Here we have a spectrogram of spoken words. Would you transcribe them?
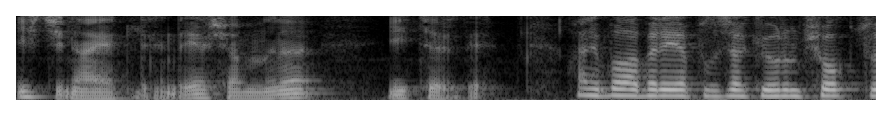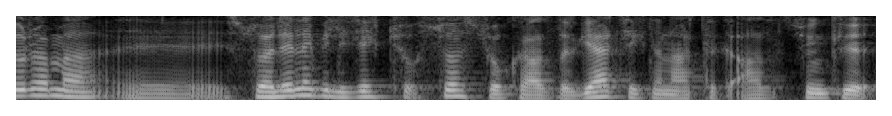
iş cinayetlerinde yaşamını yitirdi. Hani bu habere yapılacak yorum çoktur ama e, söylenebilecek çok, söz çok azdır. Gerçekten artık az. Çünkü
